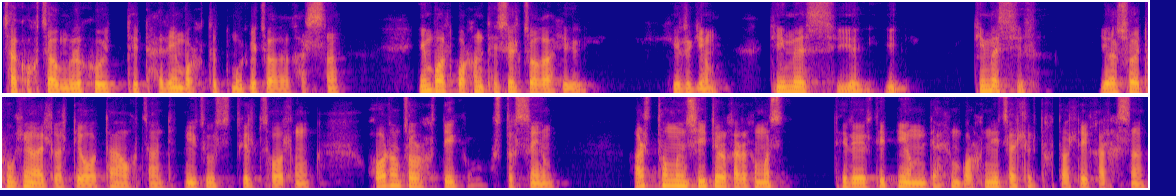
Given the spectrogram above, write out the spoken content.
цаг хугацаа өнгөрөх үед тэд харийн бурхтад мөргөж байгааг харсан. Энэ бол бурхан тэсэлж байгаа хэрэг юм. Тиймээс тиймээс Йошуа түүхийн ойлголтын удаан хугацаанд тэдний зүрх сэтгэлд суулган хоорон зургатыг устгасан юм. Ард түмэн шийдвэр гаргамас тэрээр тэдний өмнө дахин бурхны цалиг тогтоолыг гаргасан.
